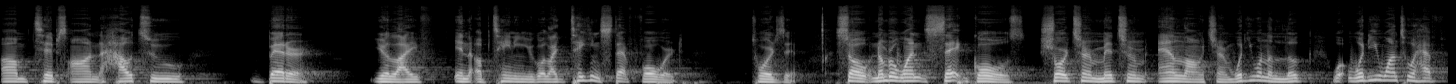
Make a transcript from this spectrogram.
um, tips on how to better your life in obtaining your goal, like taking step forward towards it. So number one, set goals, short term, midterm, and long term. What do you want to look? What, what do you want to have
